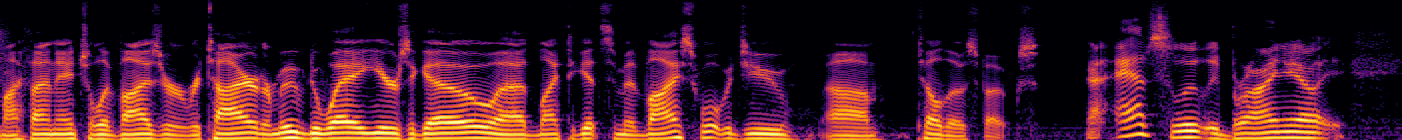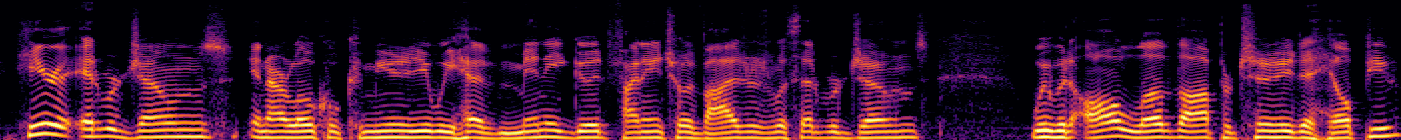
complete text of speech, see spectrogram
my financial advisor retired or moved away years ago, I'd like to get some advice. What would you um, tell those folks? Absolutely, Brian. You know here at Edward Jones in our local community, we have many good financial advisors with Edward Jones. We would all love the opportunity to help you,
